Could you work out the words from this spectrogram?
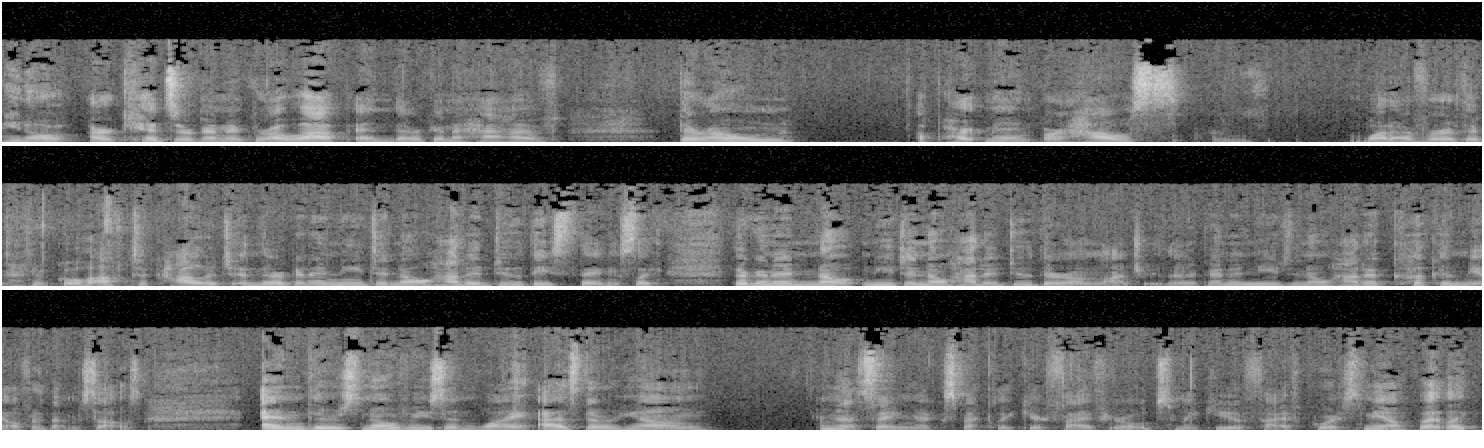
you know, our kids are going to grow up and they're going to have their own apartment or house or whatever they're going to go off to college and they're going to need to know how to do these things like they're going to know, need to know how to do their own laundry they're going to need to know how to cook a meal for themselves and there's no reason why as they're young I'm not saying expect like your five year old to make you a five course meal, but like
